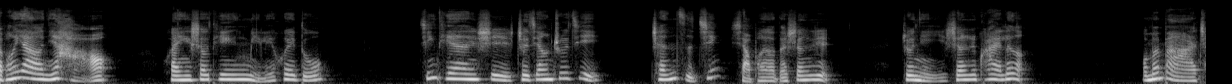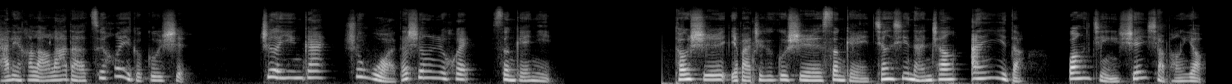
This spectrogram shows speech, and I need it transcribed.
小朋友你好，欢迎收听米粒会读。今天是浙江诸暨陈子金小朋友的生日，祝你生日快乐！我们把查理和劳拉的最后一个故事，这应该是我的生日会，送给你。同时，也把这个故事送给江西南昌安邑的汪景轩小朋友，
